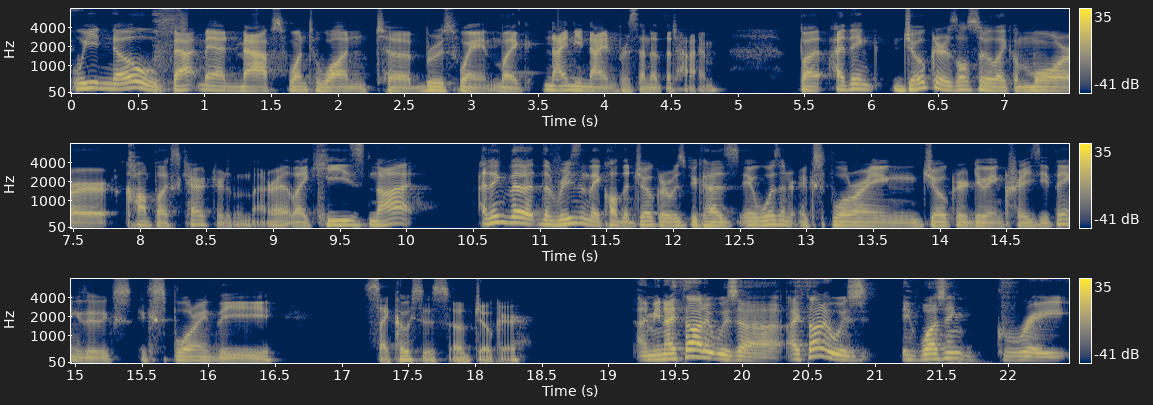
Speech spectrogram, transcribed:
We know Batman maps one to one to Bruce Wayne like 99% of the time. But I think Joker is also like a more complex character than that, right? Like he's not I think the the reason they called it Joker was because it wasn't exploring Joker doing crazy things. It was exploring the psychosis of Joker. I mean, I thought it was uh I thought it was it wasn't great.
